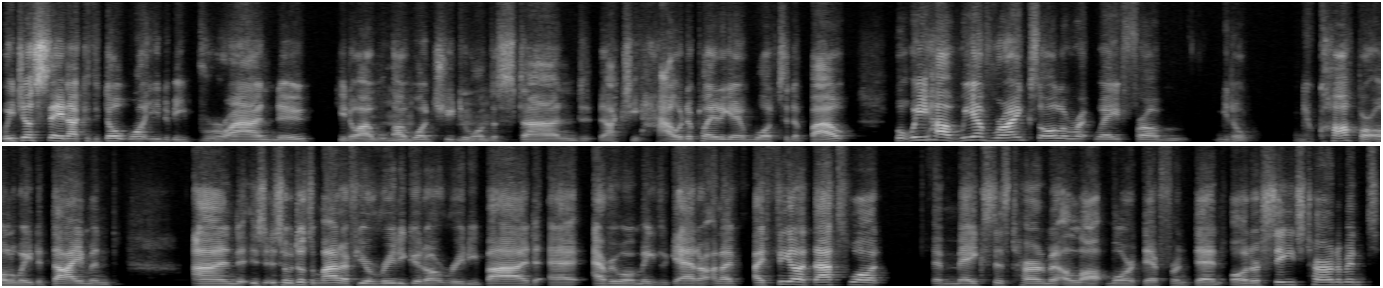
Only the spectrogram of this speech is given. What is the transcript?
We just say that because we don't want you to be brand new. You know, I, mm-hmm. I want you to mm-hmm. understand actually how to play the game, what's it about. But we have we have ranks all the way from, you know, you copper all the way to diamond. And so it doesn't matter if you're really good or really bad. Uh, everyone makes it together, and I, I feel like that's what it makes this tournament a lot more different than other siege tournaments.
